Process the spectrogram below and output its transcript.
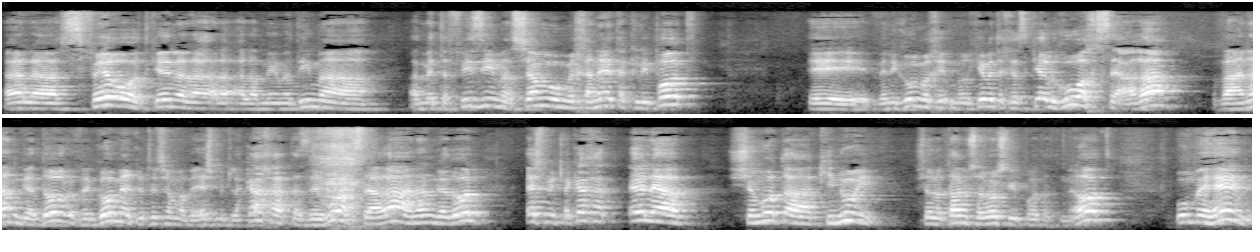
על הספרות, כן, על, על, על הממדים המטאפיזיים, אז שם הוא מכנה את הקליפות, אה, ונקראו במרכבת יחזקאל רוח שערה וענן גדול וגומר, כתוב שם ואש מתלקחת, אז זה רוח שערה, ענן גדול, אש מתלקחת, אלה שמות הכינוי של אותם שלוש קליפות הטמעות. ומהן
